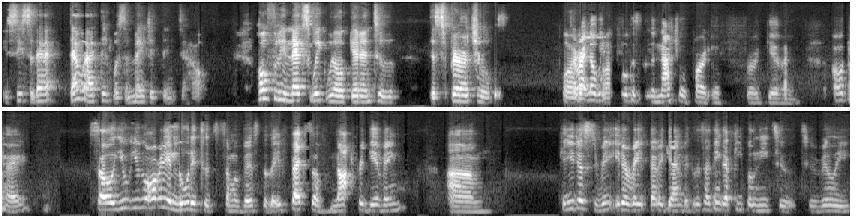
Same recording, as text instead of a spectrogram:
You see, so that that I think was a major thing to help. Hopefully, next week we'll get into the spiritual part. So right now we focus on the natural part of forgiving. Okay. So you you already alluded to some of this, the effects of not forgiving. Um, can you just reiterate that again? Because I think that people need to to really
